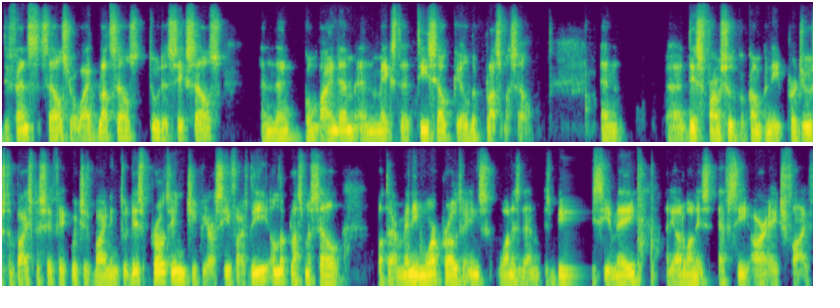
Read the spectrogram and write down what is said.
defense cells, your white blood cells to the sick cells and then combine them and makes the T cell kill the plasma cell. And uh, this pharmaceutical company produced a bispecific which is binding to this protein, GPRC5D on the plasma cell, but there are many more proteins. One of them is BCMA and the other one is FcRH5.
